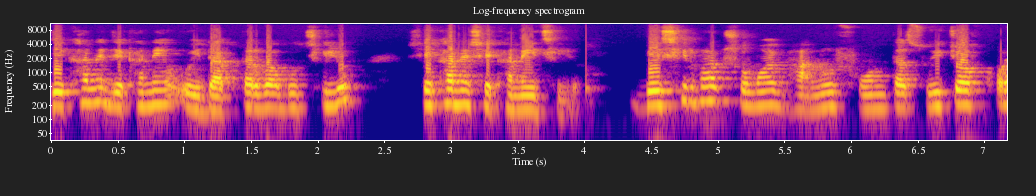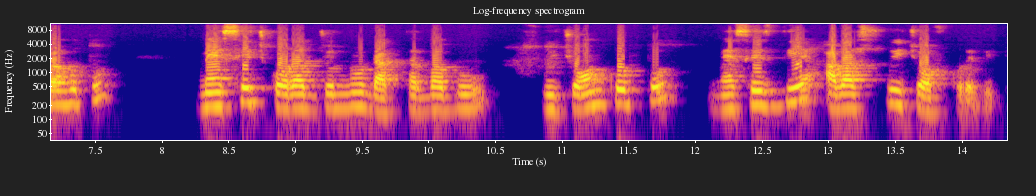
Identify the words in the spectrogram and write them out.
যেখানে যেখানে ওই ডাক্তারবাবু ছিল, সেখানে সেখানেই ছিল। বেশিরভাগ সময় ভানুর ফোনটা সুইচ অফ করা হতো, মেসেজ করার জন্য ডাক্তারবাবু সুইচ অন করত, মেসেজ দিয়ে আবার সুইচ অফ করে দিত।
